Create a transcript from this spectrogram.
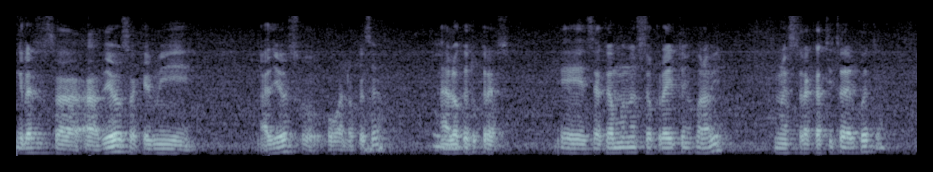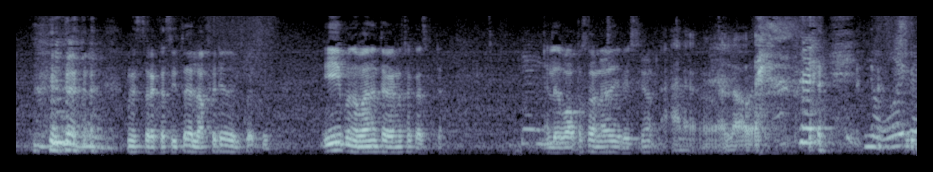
gracias a, a Dios, a que mi. A Dios o, o a lo que sea, a lo que tú creas. Eh, sacamos nuestro crédito en Infonavit, nuestra casita del cohete, nuestra casita de la feria del cohete. Y pues nos van a entregar nuestra casita. Les voy a pasar una dirección. No, no, no, No, oiga,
